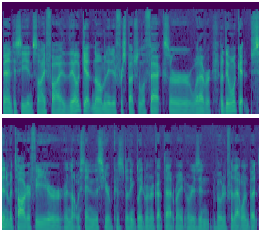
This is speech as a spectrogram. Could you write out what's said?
fantasy and sci-fi. They'll get nominated for special effects or whatever, but they won't get cinematography or, or notwithstanding this year because I think Blade Runner got that right or is in voted for that one. But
